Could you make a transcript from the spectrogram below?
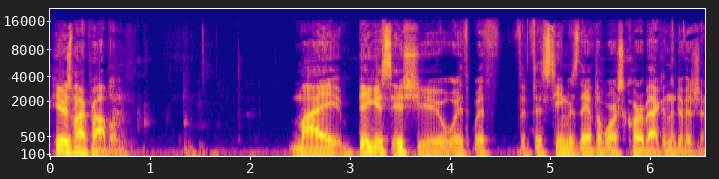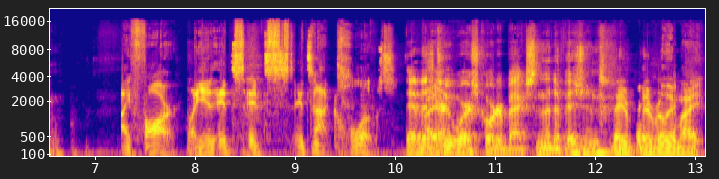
Here's my problem my biggest issue with with this team is they have the worst quarterback in the division by far. Like it, it's it's it's not close. They have the two worst quarterbacks in the division. they they really might.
